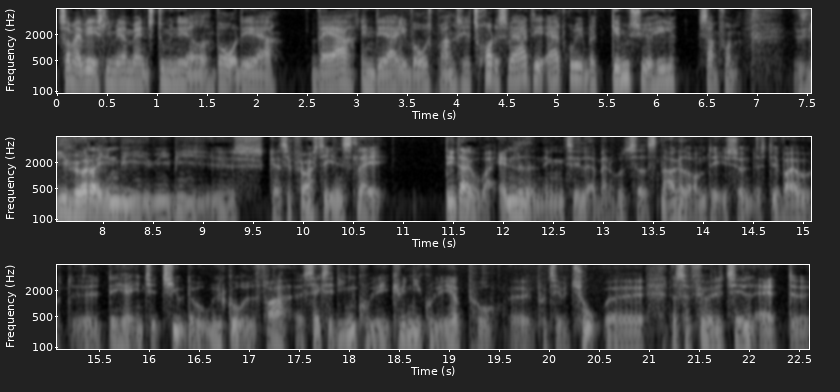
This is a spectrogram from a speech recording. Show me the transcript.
som er væsentligt mere mandsdomineret, hvor det er værre, end det er i vores branche. Jeg tror desværre, det er et problem, der gennemsyrer hele samfundet. Jeg skal lige høre dig, inden vi, vi, vi øh, skal til første indslag det, der jo var anledningen til, at man overhovedet snakkede om det i søndags, det var jo øh, det her initiativ, der var udgået fra øh, seks af dine kolleger, kvindelige kolleger på, øh, på TV2, øh, der så førte til, at øh,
